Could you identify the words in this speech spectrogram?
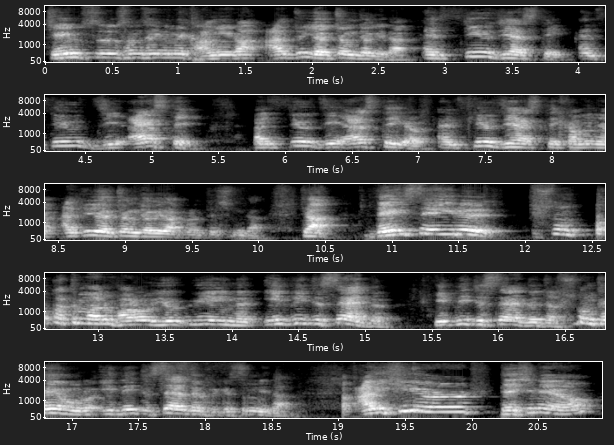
제임스 선생님의 강의가 아주 열정적이다. enthusiastic, enthusiastic, enthusiastic, enthusiastic 하면요 아주 열정적이다 그런 뜻입니다. 자, they say를 수동 똑같은 말은 바로 요 위에 있는 it is said, it is said 자 수동태형으로 it is said 그렇게 씁니다. I hear 대신에요.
